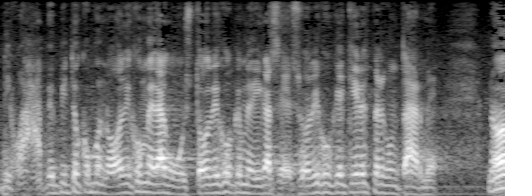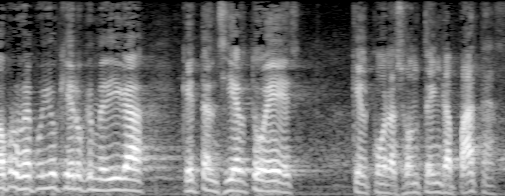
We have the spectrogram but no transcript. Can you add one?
Dijo, ah, Pepito, ¿cómo no? Dijo, me da gusto. Dijo que me digas eso. Dijo, ¿qué quieres preguntarme? No, profe, pues yo quiero que me diga qué tan cierto es que el corazón tenga patas.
